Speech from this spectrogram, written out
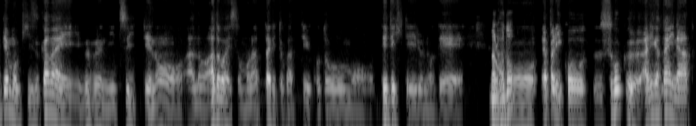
でも気づかない部分についての、あの、アドバイスをもらったりとかっていうことも出てきているので、なるほど。やっぱりこう、すごくありがたいなと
